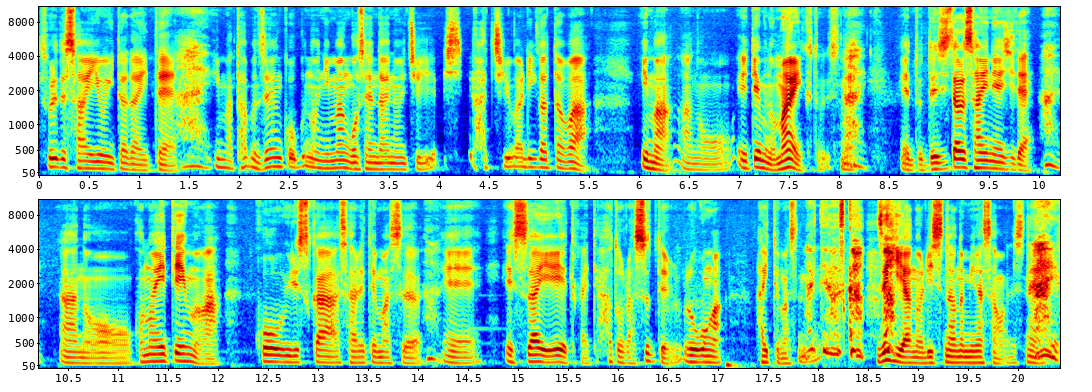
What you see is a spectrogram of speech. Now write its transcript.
それで採用いただいて、はい。今多分全国の2万5千台のうち8割方は今あの ATM の前行くとですね、はい。えっとデジタルサイネージではい。あのこの ATM は抗ウイルス化されてます、えー SIA と書いてハドラスっていうロゴが入ってますん入でってますか？ぜひあのリスナーの皆さんはですね、はい。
